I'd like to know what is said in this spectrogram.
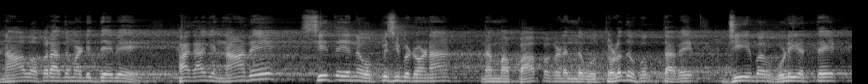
ನಾವು ಅಪರಾಧ ಮಾಡಿದ್ದೇವೆ. ಹಾಗಾಗಿ ನಾವೇ ಸೀತೆಯನ್ನು ಒಪ್ಪಿಸಿ ಬಿಡೋಣ ನಮ್ಮ ಪಾಪಗಳೆಲ್ಲವೂ ತೊಳೆದು ಹೋಗ್ತವೆ. ಜೀವ ಉಳಿಯತ್ತೆ.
